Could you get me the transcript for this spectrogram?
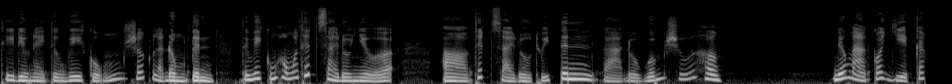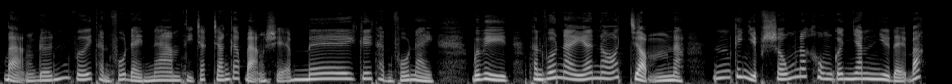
Thì điều này tường vi cũng rất là đồng tình. Tường vi cũng không có thích xài đồ nhựa à, thích xài đồ thủy tinh và đồ gốm sứ hơn nếu mà có dịp các bạn đến với thành phố Đài Nam thì chắc chắn các bạn sẽ mê cái thành phố này. Bởi vì thành phố này á, nó chậm nè cái nhịp sống nó không có nhanh như Đài Bắc.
